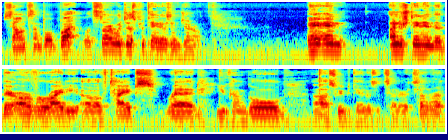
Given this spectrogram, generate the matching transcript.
Sounds simple, but let's start with just potatoes in general. And understanding that there are a variety of types red, Yukon Gold, uh, sweet potatoes, etc., etc.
